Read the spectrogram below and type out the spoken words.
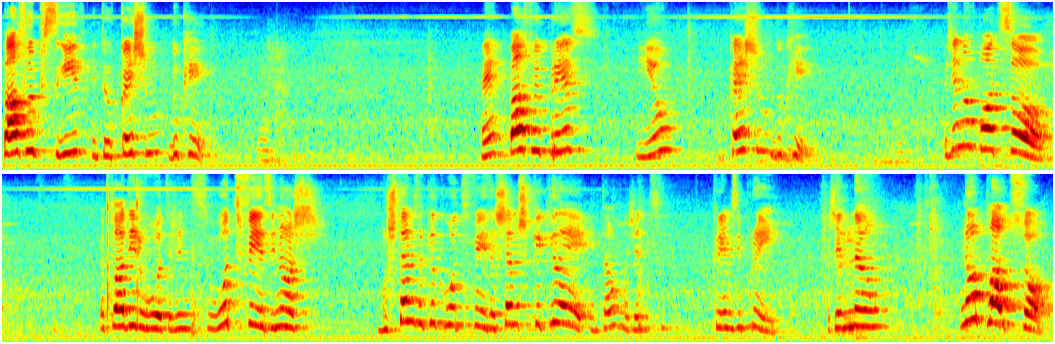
Paulo foi perseguido, então queixo-me do quê? É? Paulo foi preso e eu queixo-me do quê? A gente não pode só aplaudir o outro. A gente, o outro fez e nós gostamos daquilo que o outro fez, achamos que aquilo é. Então a gente queremos ir por aí. A gente não, não aplaude só.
